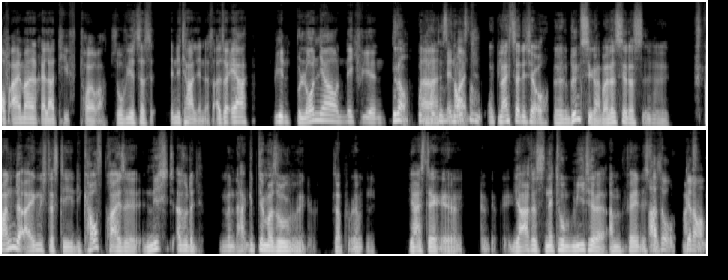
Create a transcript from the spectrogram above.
auf einmal relativ teurer, so wie es das in Italien ist. Also eher wie in Bologna und nicht wie in Genau. Und, äh, das in ist gleichzeitig ja auch äh, günstiger, weil das ist ja das äh, Spannende eigentlich, dass die die Kaufpreise nicht, also man gibt ja mal so, ich glaub, äh, wie heißt der äh, Jahresnetto-Miete am Feld Ach so, genau.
